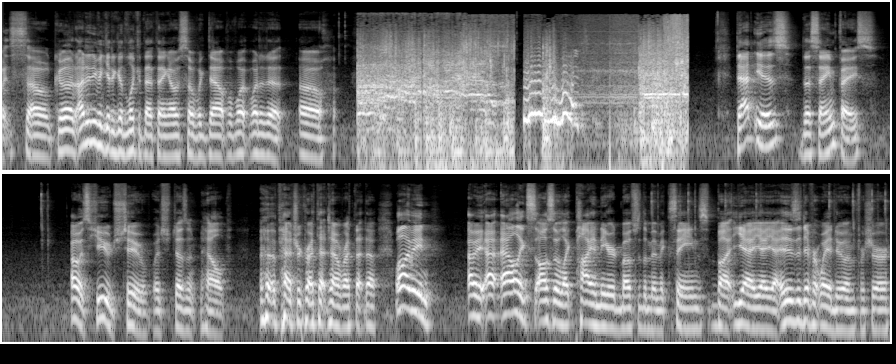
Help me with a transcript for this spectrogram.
it's so good. I didn't even get a good look at that thing. I was so wigged out. But what what did it? Oh. That is the same face. Oh, it's huge too, which doesn't help. Patrick, write that down. Write that down. Well, I mean, I mean, Alex also like pioneered most of the mimic scenes, but yeah, yeah, yeah, it is a different way of doing for sure.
